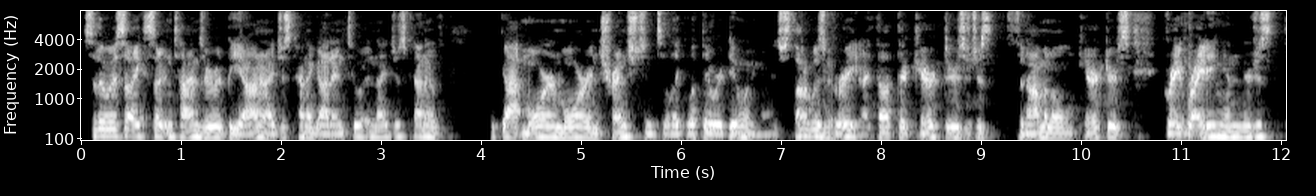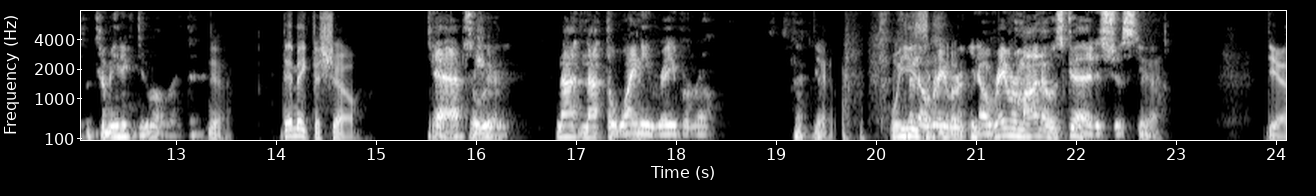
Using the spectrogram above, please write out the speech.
so there was like certain times where it would be on, and I just kind of got into it, and I just kind of got more and more entrenched into like what they were doing. I just thought it was Yeah. great. I thought their characters are just phenomenal characters, great writing, and they're just a comedic duo right there. Yeah. They make the show. Yeah, for absolutely. sure. Not not the whiny Ray Barone. Yeah. Well, he's though Ray, you know Ray Romano is good. It's just you Yeah. know, yeah.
